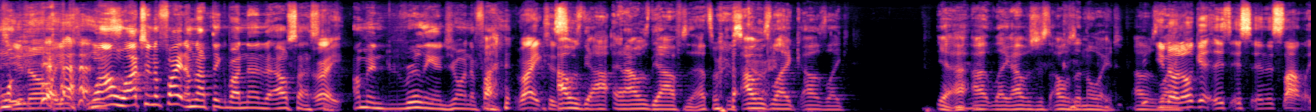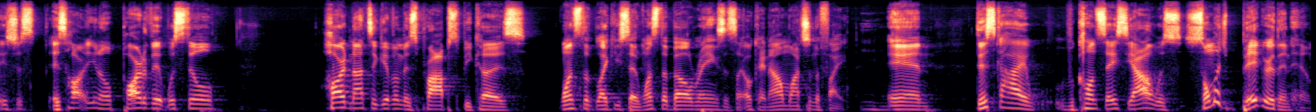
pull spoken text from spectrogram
while, you know, he- while I'm watching the fight, I'm not thinking about none of the outside stuff. Right. I'm in, really enjoying the fight. right? Because I was the o- and I was the opposite. That's where I was like I was like, yeah, I, I like I was just I was annoyed. I was you like, know, don't get it's, it's and it's not. It's just it's hard. You know, part of it was still hard not to give him his props because once the like you said, once the bell rings, it's like okay, now I'm watching the fight, and this guy Conceição was so much bigger than him.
